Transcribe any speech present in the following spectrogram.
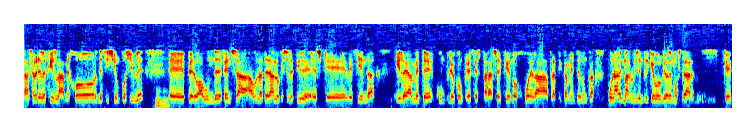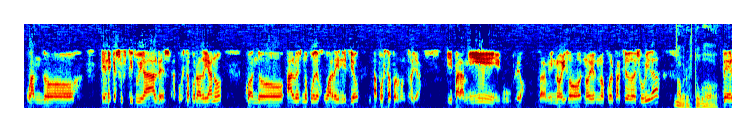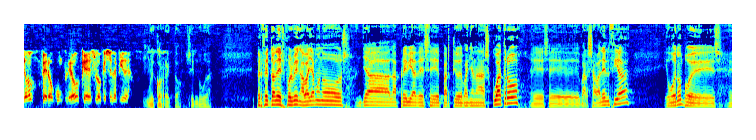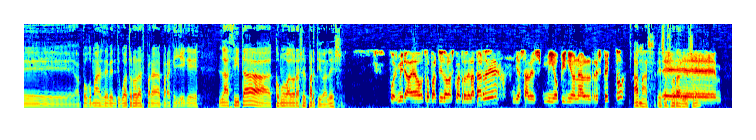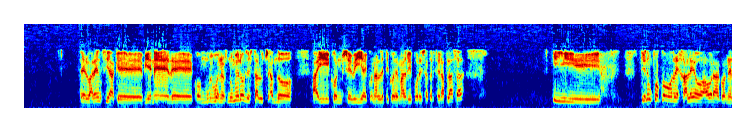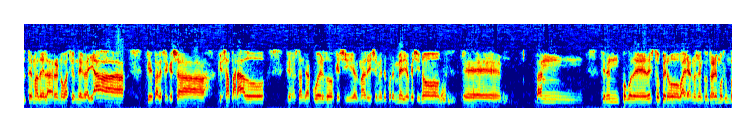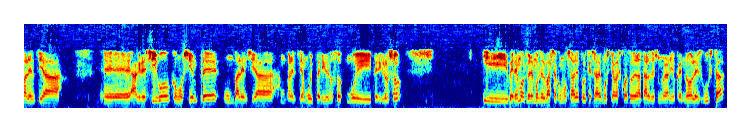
a saber elegir la mejor decisión posible, eh, pero a un de defensa, a un lateral, lo que se le pide es que defienda y realmente cumplió con creces para ser que no juega prácticamente nunca. Una vez más Luis Enrique volvió a demostrar que cuando tiene que sustituir a Alves, apuesta por Adriano, cuando Alves no puede jugar de inicio, apuesta por Montoya. Y para mí cumplió. Para mí no hizo, no, no fue el partido de su vida. No, pero estuvo. Pero, pero cumplió, que es lo que se le pide. Muy correcto, sin duda. Perfecto, Alex. Pues venga, vayámonos ya a la previa de ese partido de mañana a las 4, ese Barça-Valencia. Y bueno, pues eh, a poco más de 24 horas para, para que llegue la cita, ¿cómo valoras el partido, Alex? Pues mira, otro partido a las 4 de la tarde, ya sabes mi opinión al respecto. Amas esos horarios, ¿eh? ¿eh? El Valencia, que viene de, con muy buenos números, está luchando ahí con Sevilla y con Atlético de Madrid por esa tercera plaza. Y tiene un poco de jaleo ahora con el tema de la renovación de Gallá, que parece que se ha, que se ha parado, que no están de acuerdo, que si el Madrid se mete por en medio, que si no, eh, van, tienen un poco de, esto, pero vaya, nos encontraremos un Valencia eh, agresivo como siempre, un Valencia, un Valencia muy peligroso, muy peligroso. Y veremos, veremos el Barça cómo sale, porque sabemos que a las 4 de la tarde es un horario que no les gusta,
